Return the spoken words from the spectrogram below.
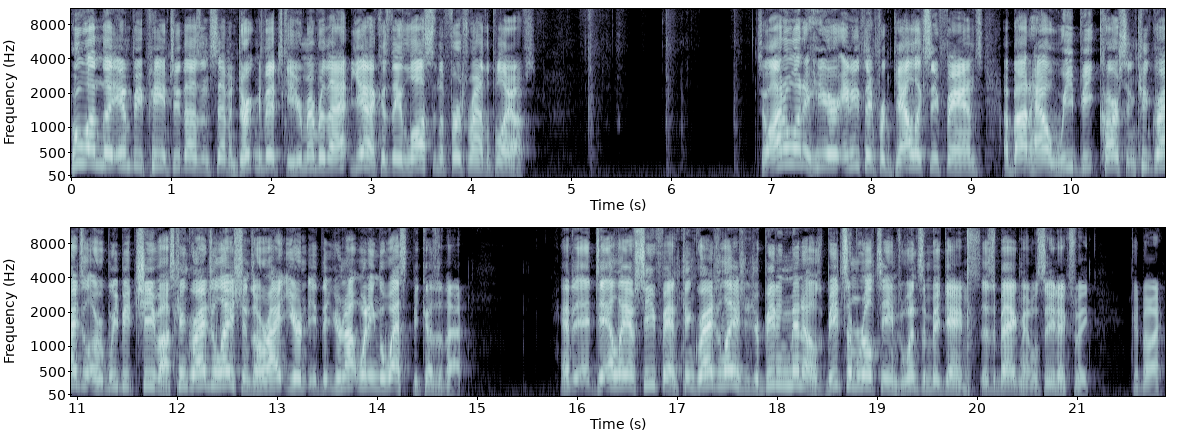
Who won the MVP in 2007? Dirk Nowitzki. You remember that? Yeah, because they lost in the first round of the playoffs. So I don't want to hear anything from Galaxy fans about how we beat Carson. Congratulations, or we beat Chivas. Congratulations, all right? You're, you're not winning the West because of that. And uh, to, to LAFC fans, congratulations. You're beating minnows. Beat some real teams. Win some big games. This is Bagman. We'll see you next week. Goodbye.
